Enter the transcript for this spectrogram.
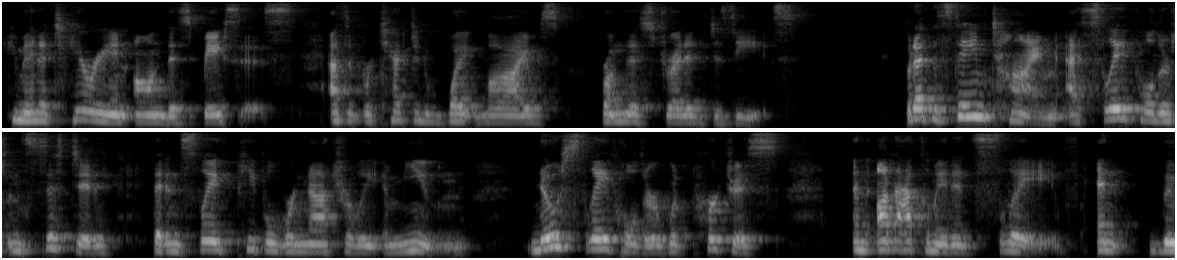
humanitarian on this basis, as it protected white lives from this dreaded disease. But at the same time, as slaveholders insisted that enslaved people were naturally immune, no slaveholder would purchase an unacclimated slave. And the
